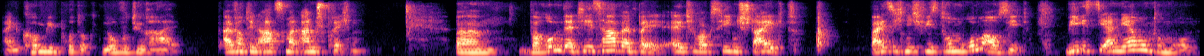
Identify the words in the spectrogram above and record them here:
ein Kombiprodukt Novotyral. Einfach den Arzt mal ansprechen. Ähm, warum der TSH-Wert bei L-Tyroxin steigt, weiß ich nicht, wie es drumherum aussieht. Wie ist die Ernährung drumherum?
